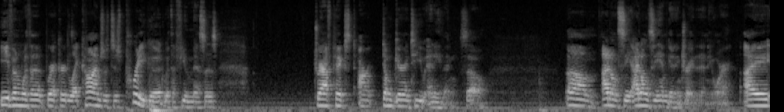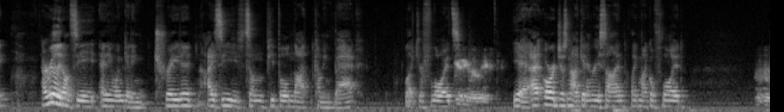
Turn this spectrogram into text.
Even with a record like Keim's, which is pretty good with a few misses, draft picks aren't don't guarantee you anything. So um, I don't see I don't see him getting traded anywhere. I I really don't see anyone getting traded. I see some people not coming back, like your Floyd's. Getting released. Yeah, I- or just not getting re-signed, like Michael Floyd. hmm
